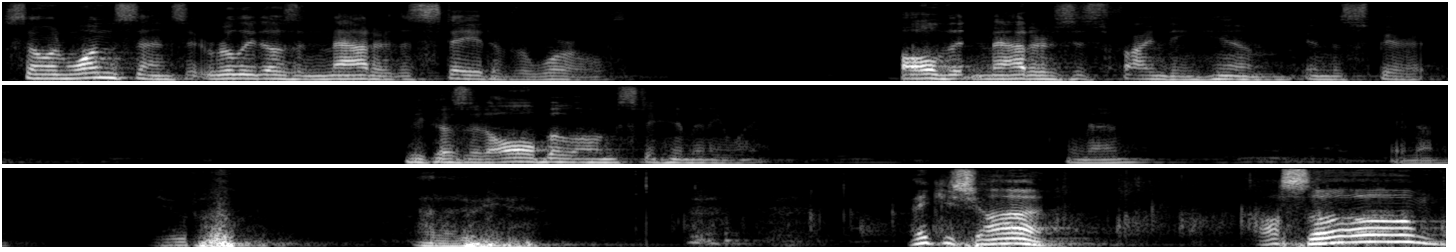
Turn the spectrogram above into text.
So, in one sense, it really doesn't matter the state of the world. All that matters is finding Him in the Spirit. Because it all belongs to Him anyway. Amen. Amen. Beautiful. Hallelujah. Thank you, Sean. Awesome.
